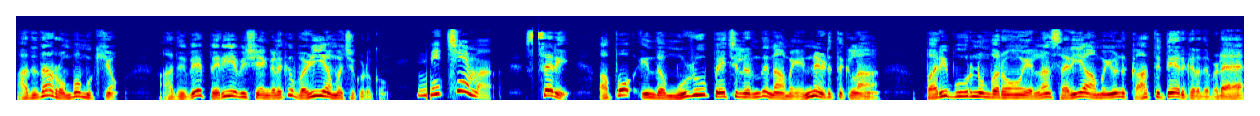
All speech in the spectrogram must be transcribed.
அதுதான் ரொம்ப முக்கியம். அதுவே பெரிய விஷயங்களுக்கு வழி அமைச்சு கொடுக்கும். நிச்சயமா. சரி அப்போ இந்த முழு பேச்சிலிருந்து நாம என்ன எடுத்துக்கலாம்? பரிபூர்ணம் வரும் எல்லாம் சரியா அமையும்னு காத்துட்டே இருக்கிறத விட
